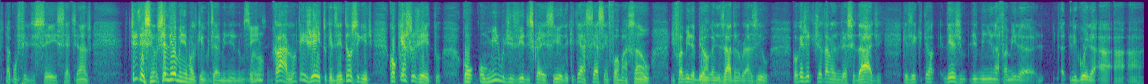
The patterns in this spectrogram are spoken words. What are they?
Está com um filho de 6, 7 anos. 35, você leu o Menino Maluquinho quando você era menino? Sim, Não- sim. Claro, não tem jeito. Quer dizer, então é o seguinte: qualquer sujeito com com o mínimo de vida esclarecida, que tem acesso à informação, de família bem organizada no Brasil, qualquer gente que já está na universidade, quer dizer, que tem, desde de menino a família eh, ligou ele a, a, a,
